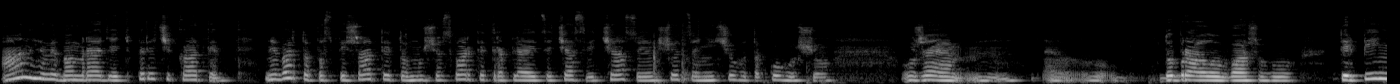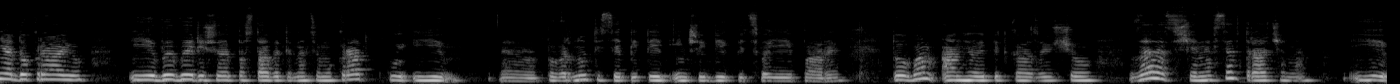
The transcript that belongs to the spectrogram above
Ангели вам радять перечекати. Не варто поспішати, тому що сварки трапляються час від часу, якщо це нічого такого, що вже добрало вашого терпіння до краю, і ви вирішили поставити на цьому крапку і е, повернутися, піти в інший бік від своєї пари, то вам ангели підказують, що зараз ще не все втрачено, і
